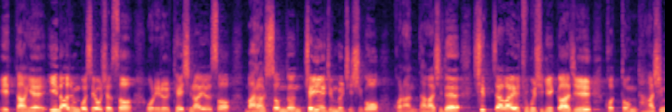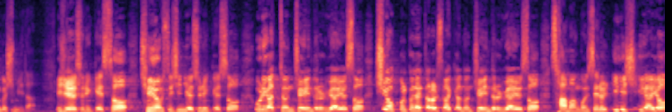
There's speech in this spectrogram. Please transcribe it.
이 땅에 이 낮은 곳에 오셔서 우리를 대신하여서 말할 수 없는 죄의 짐을 지시고 고난 당하시되 십자가에 죽으시기까지 고통 당하신 것입니다. 이제 예수님께서 죄 없으신 예수님께서 우리 같은 죄인들을 위하여서 지옥 불꽃에 떨어질 수밖에 없는 죄인들을 위하여서 사망 권세를 이기시기 위하여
